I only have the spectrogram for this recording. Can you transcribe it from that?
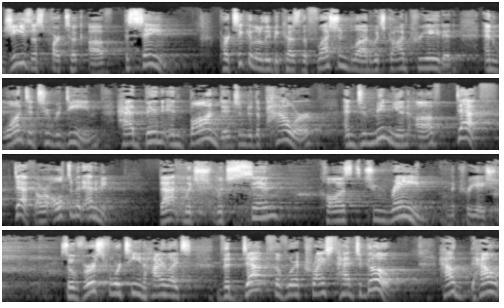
Jesus partook of the same, particularly because the flesh and blood which God created and wanted to redeem had been in bondage under the power and dominion of death. Death, our ultimate enemy, that which, which sin caused to reign in the creation. So, verse 14 highlights the depth of where Christ had to go how, how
